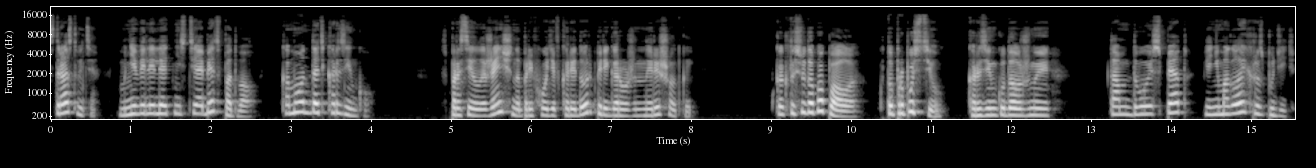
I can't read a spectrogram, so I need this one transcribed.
«Здравствуйте. Мне велели отнести обед в подвал. Кому отдать корзинку?» Спросила женщина при входе в коридор, перегороженный решеткой. «Как ты сюда попала? Кто пропустил? Корзинку должны...» «Там двое спят, я не могла их разбудить».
